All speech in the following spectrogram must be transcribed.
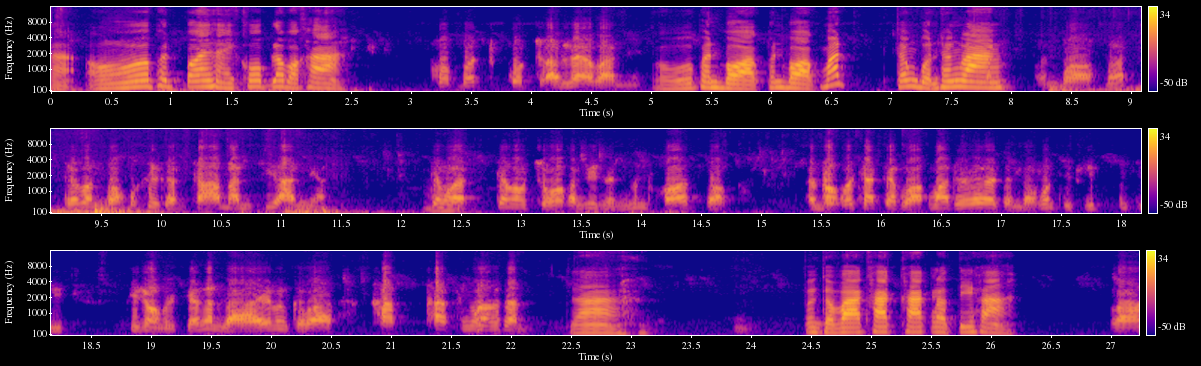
ค่ะ อ๋อเพิ่นปล่อยให้ครบแล้วบอกค่ะ ครบเบิดกดอันแล้ววันนี้โอ้เพิ่นบอกเพิ่นบอกมัดทั้งบนทั้งล่างมันบอกนะแต่มันบอกมาคือกันสามอันสี่อันเนี่ย จังหวัดจังเอาโชว์กันนี่นั่นมันขอบอกอันบอกว่าชัดจะบอกมาเด้อสันบอกคนสิผิดคนสิพี่น้องเสียงกันหลาย มันก็ว่าคักคักที่วางสั่นจ้าเพิ่นก็ว่าคักคักๆแล้วติค่ะวาง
